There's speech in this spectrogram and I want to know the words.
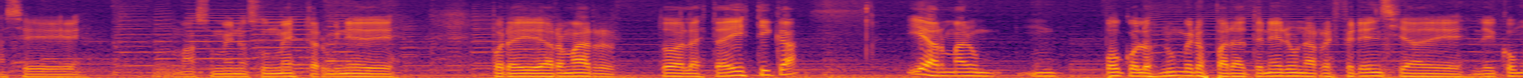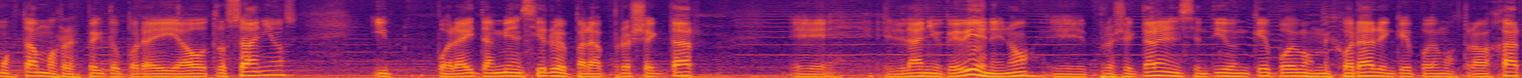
hace más o menos un mes terminé de, por ahí de armar toda la estadística y armar un, poco los números para tener una referencia de, cómo estamos respecto por ahí a otros años y por ahí también sirve para proyectar eh, el año que viene, ¿no? Eh, proyectar en el sentido en qué podemos mejorar, en qué podemos trabajar,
